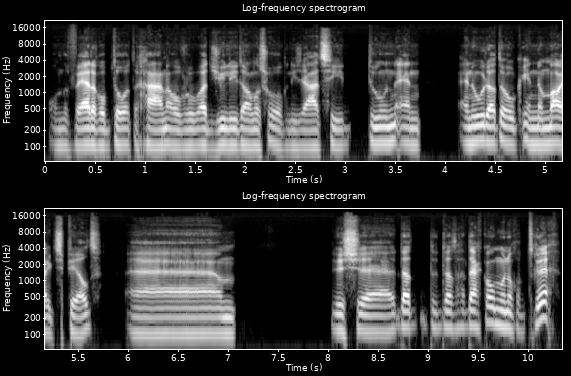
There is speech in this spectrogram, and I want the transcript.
Om er verder op door te gaan over wat jullie dan als organisatie doen. En, en hoe dat ook in de markt speelt. Um, dus uh, dat, dat, daar komen we nog op terug.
